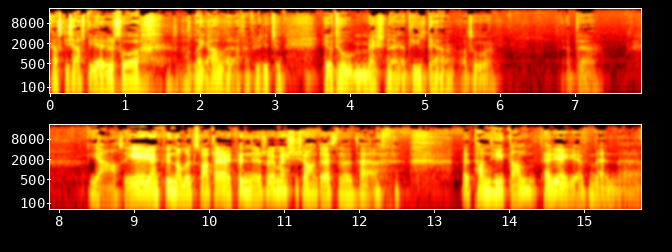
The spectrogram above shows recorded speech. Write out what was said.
kanskje ikke alltid er så leie alle at han for religion. Hever to mest nega til til, altså, at Ja, så är jeg en kvinna, liksom, at det er kvinner, så är jeg mest ikke han til østene tann hitan, tar jag ju men eh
